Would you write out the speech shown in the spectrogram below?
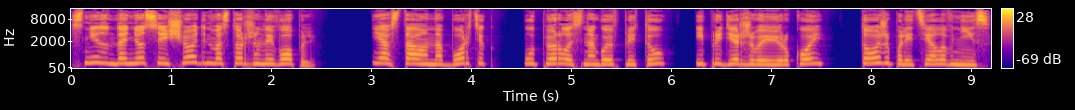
Снизу донесся еще один восторженный вопль. Я встала на бортик, уперлась ногой в плиту и, придерживая ее рукой, тоже полетела вниз.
